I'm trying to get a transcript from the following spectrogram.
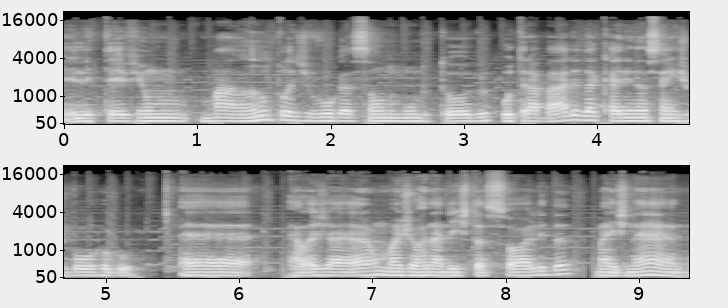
Ele teve um- uma ampla divulgação no mundo todo. O trabalho da Karina Sainsborgo, é, ela já era uma jornalista sólida, mas, né?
